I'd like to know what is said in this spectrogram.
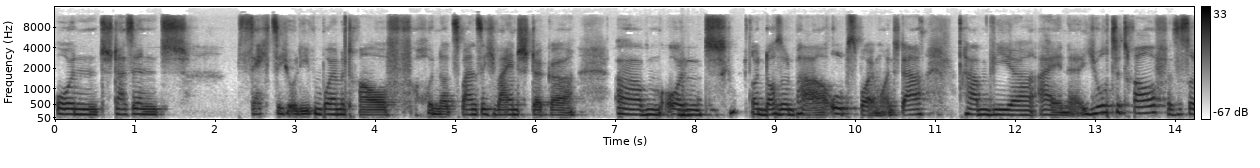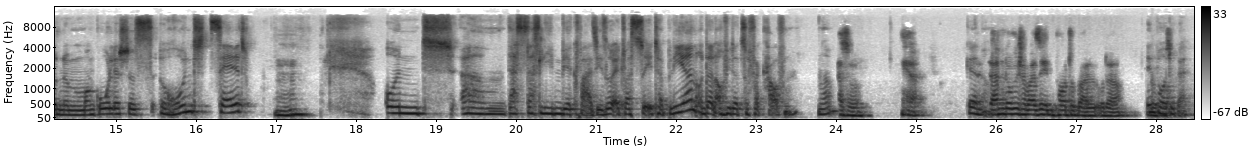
und da sind 60 Olivenbäume drauf, 120 Weinstöcke ähm, und, und noch so ein paar Obstbäume. Und da haben wir eine Jurte drauf. Das ist so ein mongolisches Rundzelt. Mhm. Und ähm, das, das lieben wir quasi, so etwas zu etablieren und dann auch wieder zu verkaufen. Ne? Also, ja. Genau. Dann logischerweise in Portugal, oder? In Portugal.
